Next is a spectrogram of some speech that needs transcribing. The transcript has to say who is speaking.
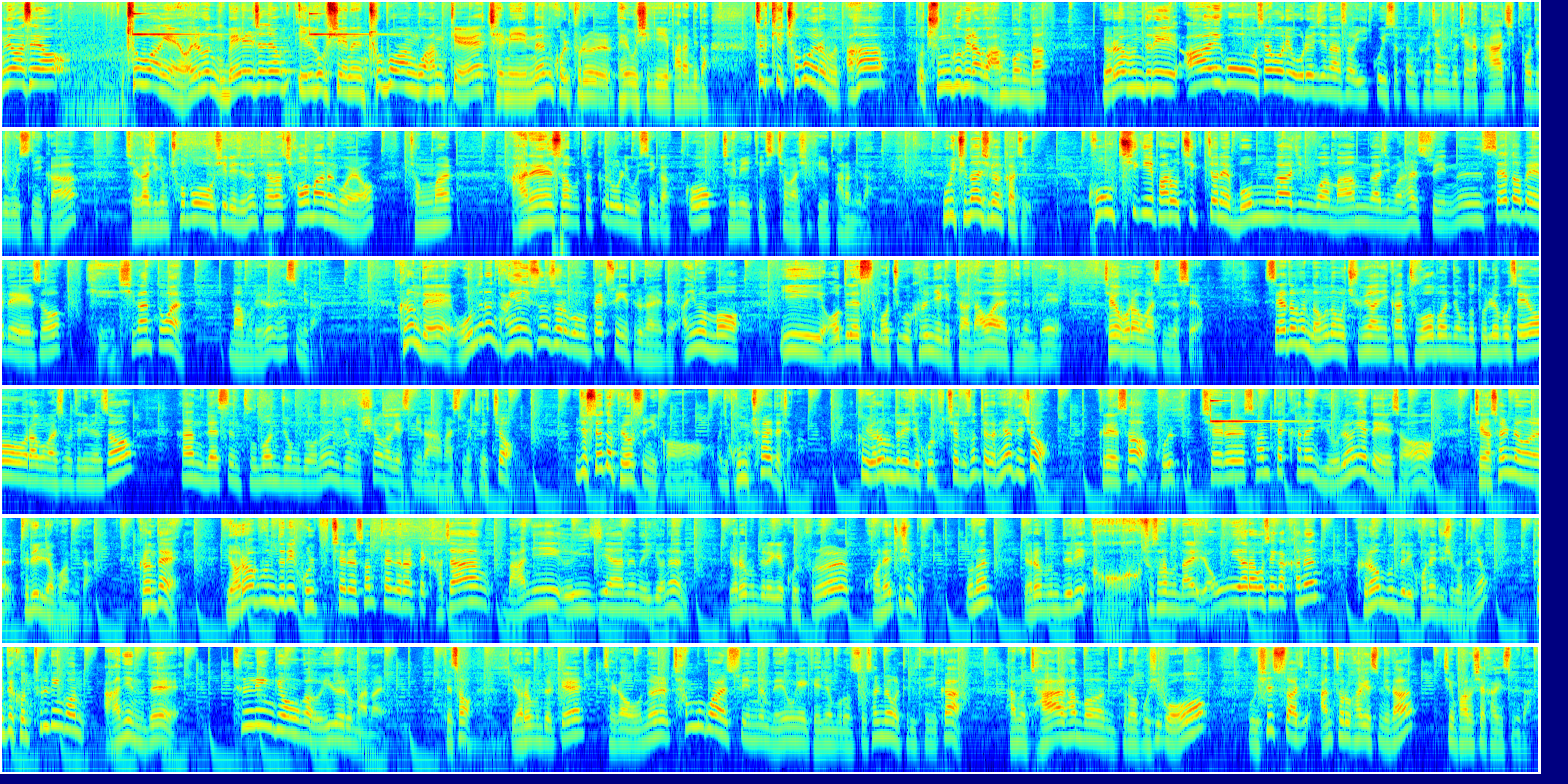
Speaker 1: 안녕하세요. 초보왕이에요. 여러분 매일 저녁 7시에는 초보왕과 함께 재미있는 골프를 배우시기 바랍니다. 특히 초보 여러분, 아하 또 중급이라고 안 본다. 여러분들이 아이고 세월이 오래 지나서 잊고 있었던 그 점도 제가 다 짚어드리고 있으니까 제가 지금 초보 시리즈는 태어나서 처음 하는 거예요. 정말 안에서부터 끌어올리고 있으니까 꼭 재미있게 시청하시기 바랍니다. 우리 지난 시간까지 공 치기 바로 직전에 몸가짐과 마음가짐을 할 수 있는 setup에 대해서 긴 시간 동안 마무리를 했습니다. 그런데 오늘은 당연히 순서로 보면 백스윙이 들어가야 돼. 아니면 뭐 이 어드레스 멋지고 그런 얘기 다 나와야 되는데 제가 뭐라고 말씀드렸어요. setup은 너무너무 중요하니까 두어 번 정도 돌려보세요 라고 말씀을 드리면서 한 레슨 두 번 정도는 좀 쉬어가겠습니다 말씀을 드렸죠. 이제 셋업 배웠으니까 이제 공 쳐야 되잖아. 그럼 여러분들이 이제 골프채도 선택을 해야 되죠. 그래서 골프채를 선택하는 요령에 대해서 제가 설명을 드리려고 합니다. 그런데 여러분들이 골프채를 선택을 할 때 가장 많이 의지하는 의견은 여러분들에게 골프를 권해주신 분 또는 여러분들이 어, 저 사람은 나의 영웅이야 라고 생각하는 그런 분들이 권해주시거든요. 근데 그건 틀린 건 아닌데 틀린 경우가 의외로 많아요. 그래서 여러분들께 제가 오늘 참고할 수 있는 내용의 개념으로서 설명을 드릴 테니까 한번 잘 한번 들어보시고 우리 실수하지 않도록 하겠습니다. 지금 바로 시작하겠습니다.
